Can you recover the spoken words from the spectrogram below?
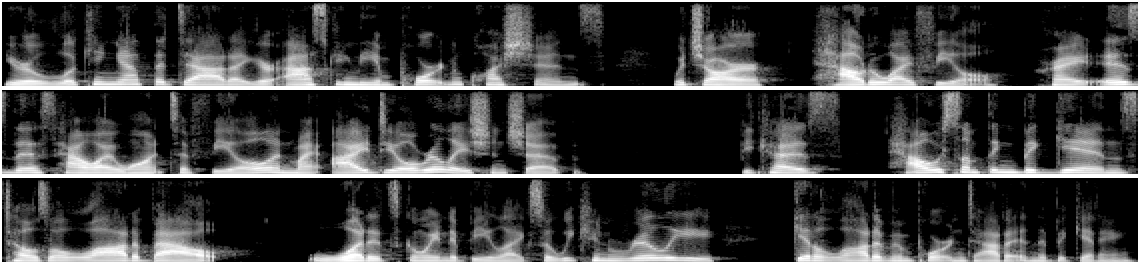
you're looking at the data, you're asking the important questions, which are how do I feel? Right? Is this how I want to feel in my ideal relationship? Because how something begins tells a lot about what it's going to be like. So we can really get a lot of important data in the beginning.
